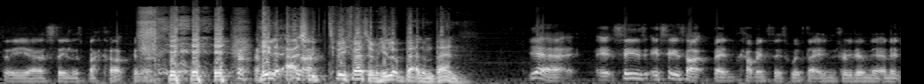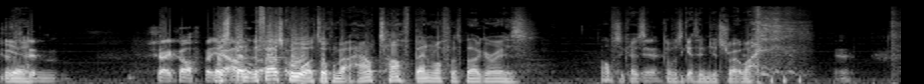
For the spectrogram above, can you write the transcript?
the uh, Steelers backup. You know? he actually, to be fair to him, he looked better than Ben. yeah, it seems it seems like Ben come into this with that injury, didn't it? And it just Yeah. didn't shake off. But They yeah, spent thought the first quarter talking about how tough Ben Roethlisberger is. Obviously, goes Yeah. obviously gets injured straight away.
